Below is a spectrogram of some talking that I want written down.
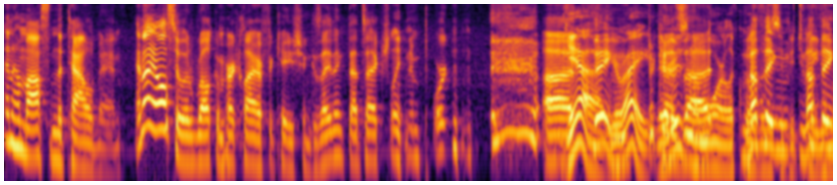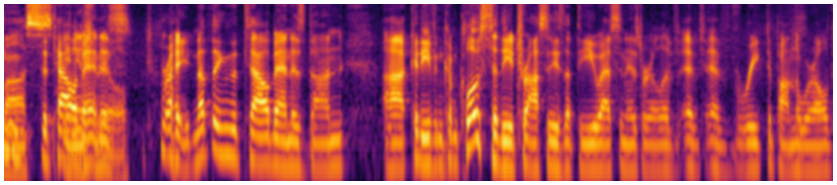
and Hamas and the Taliban. And I also would welcome her clarification because I think that's actually an important uh, Yeah, thing. you're right. There Because, is no uh, moral equivalency nothing, between nothing Hamas the and Taliban Israel. is right. Nothing the Taliban has done. Uh, could even come close to the atrocities that the U.S. and Israel have, have, have wreaked upon the world.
